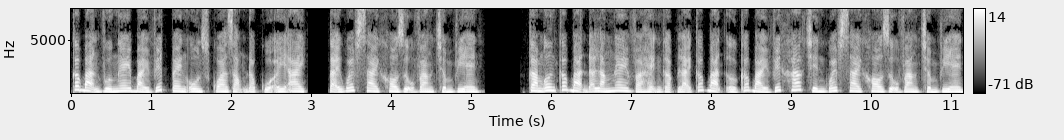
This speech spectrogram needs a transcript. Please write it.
Các bạn vừa nghe bài viết Pengons qua giọng đọc của AI tại website kho rượu vang.vn. Cảm ơn các bạn đã lắng nghe và hẹn gặp lại các bạn ở các bài viết khác trên website kho rượu vang.vn.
